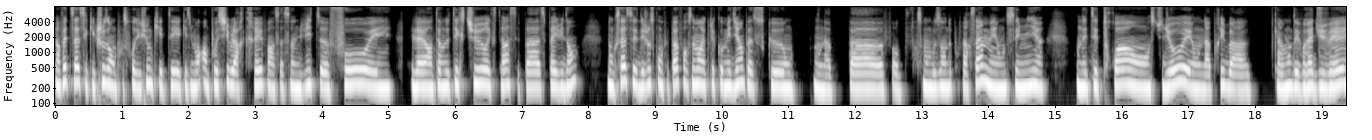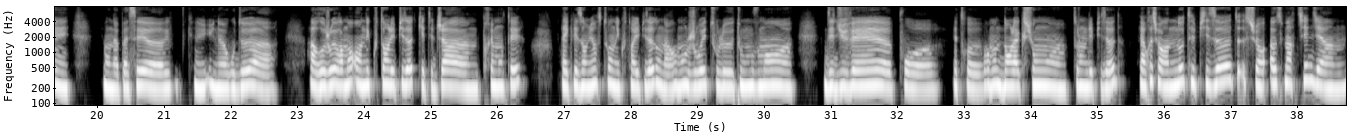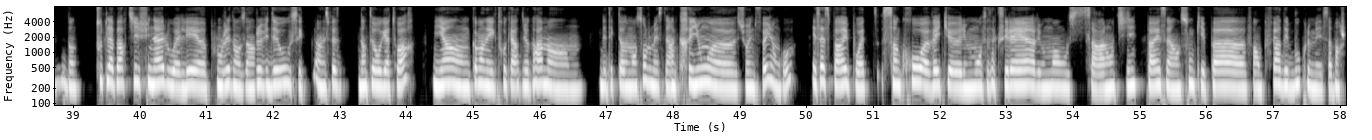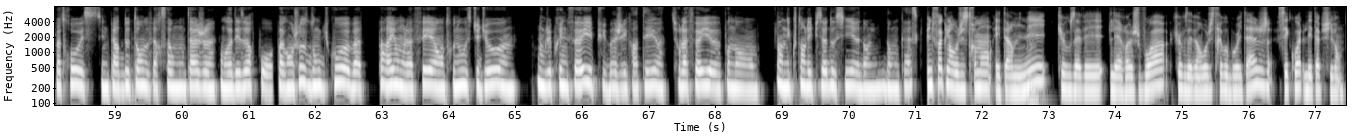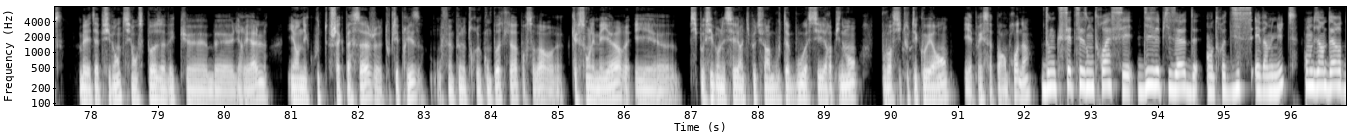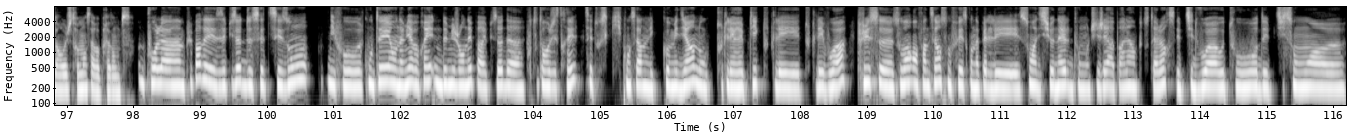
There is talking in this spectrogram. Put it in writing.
Et en fait, ça, c'est quelque chose en post-production qui était quasiment impossible à recréer. Enfin, ça sonne vite euh, faux et, là, en termes de texture, etc., c'est pas, pas évident. Donc ça, c'est des choses qu'on fait pas forcément avec les comédiens parce qu'on n'a pas forcément besoin de pour faire ça, mais on s'est mis, on était trois en studio et on a pris bah, carrément des vrais duvets et, on a passé euh, une heure ou deux à, à rejouer vraiment en écoutant l'épisode qui était déjà euh, prémonté avec les ambiances, tout en écoutant l'épisode, on a vraiment joué tout le, tout le mouvement euh, des duvets pour être vraiment dans l'action tout le long de l'épisode. Et après, sur un autre épisode, sur Outsmarted, il y a dans toute la partie finale où elle est plongée dans un jeu vidéo où c'est un espèce d'interrogatoire. Il y a comme un électrocardiogramme, un détecteur de mensonges, mais c'était un crayon sur une feuille en gros. Et ça, c'est pareil pour être synchro avec euh, les moments où ça s'accélère, les moments où ça ralentit. Pareil, c'est un son qui est pas. Enfin, on peut faire des boucles, mais ça marche pas trop et c'est une perte de temps de faire ça au montage. On prendrait des heures pour pas grand chose. Donc, du coup, euh, bah, pareil, on l'a fait entre nous au studio. Donc, j'ai pris une feuille et puis bah, j'ai gratté euh, sur la feuille pendant. En écoutant l'épisode aussi dans, dans, mon casque. Une fois que l'enregistrement est terminé, que vous avez les rushs voix, que vous avez enregistré vos bruitages, c'est quoi l'étape suivante? Bah, l'étape suivante, si on se pose avec euh, bah, les réals et on écoute chaque passage, toutes les prises. On fait un peu notre compote là pour savoir euh, quelles sont les meilleures et euh, si possible, on essaie un petit peu de faire un bout à bout assez rapidement pour voir si tout est cohérent. Et après, ça part en prod. Hein. Donc, cette saison 3, c'est 10 épisodes entre 10 et 20 minutes. Combien d'heures d'enregistrement ça représente? Pour la plupart des épisodes de cette saison, il faut compter, on a mis à peu près une demi-journée par épisode euh, pour tout enregistrer. C'est tout ce qui concerne les comédiens, donc toutes les répliques, toutes les, toutes les voix. Plus euh, souvent, en fin de séance, on fait ce qu'on appelle les sons additionnels dont Gigi a parlé un peu tout à l'heure. C'est des petites voix autour, des petits sons euh,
